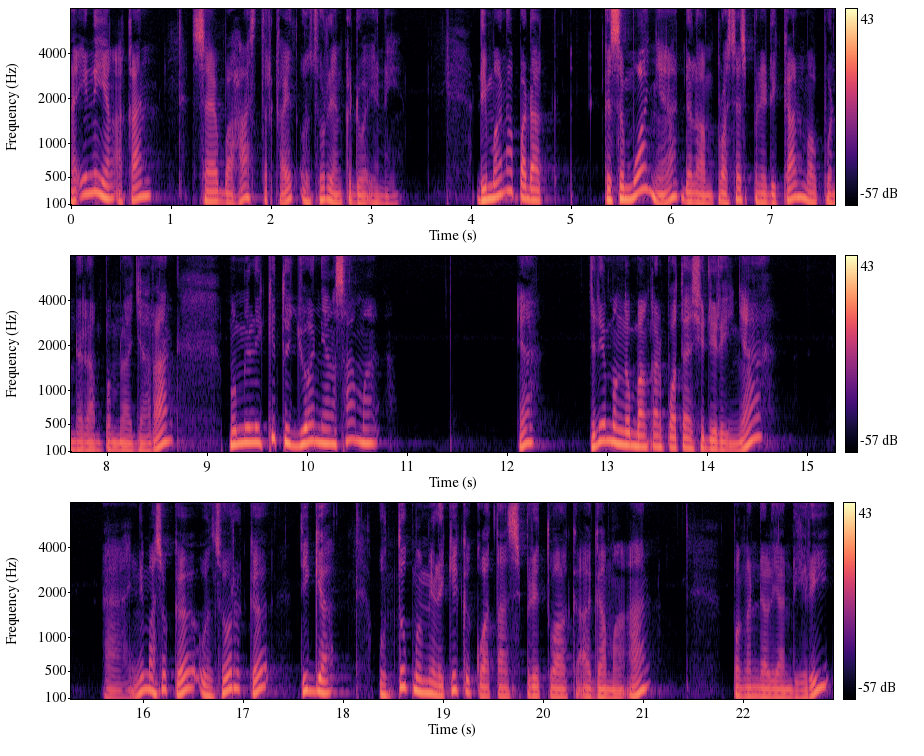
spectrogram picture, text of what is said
Nah, ini yang akan saya bahas terkait unsur yang kedua ini. Di mana pada kesemuanya dalam proses pendidikan maupun dalam pembelajaran memiliki tujuan yang sama. Ya. Jadi mengembangkan potensi dirinya. Nah, ini masuk ke unsur ketiga untuk memiliki kekuatan spiritual keagamaan, pengendalian diri,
